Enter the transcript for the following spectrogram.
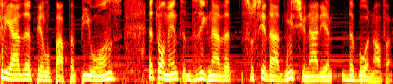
criada pelo Papa Pio XI, atualmente designada Sociedade Missionária da Boa Nova.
